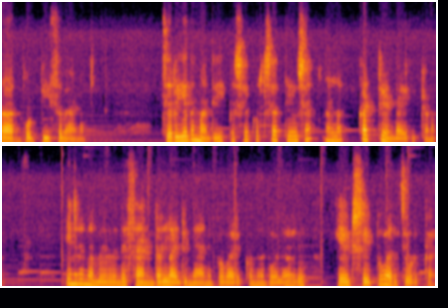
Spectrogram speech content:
കാർഡ്ബോർഡ് പീസ് വേണം. ചെറിയത് മതി പക്ഷേ കുറച്ച് അത്യാവശ്യം നല്ല കട്ടി ഉണ്ടായിരിക്കണം. ഇങ്ങനെ നമ്മൾ ഇതിന്റെ സെന്ററിലായിട്ട് ഞാനിപ്പോൾ വരക്കുന്ന പോലെ ഒരു ഹെഡ് ഷേപ്പ് വരച്ചു കൊടുക്കുക.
